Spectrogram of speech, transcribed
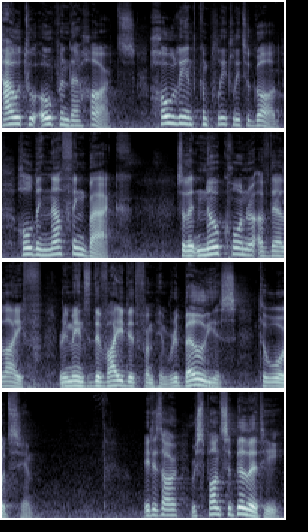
how to open their hearts wholly and completely to God, holding nothing back, so that no corner of their life remains divided from Him, rebellious towards Him. It is our responsibility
